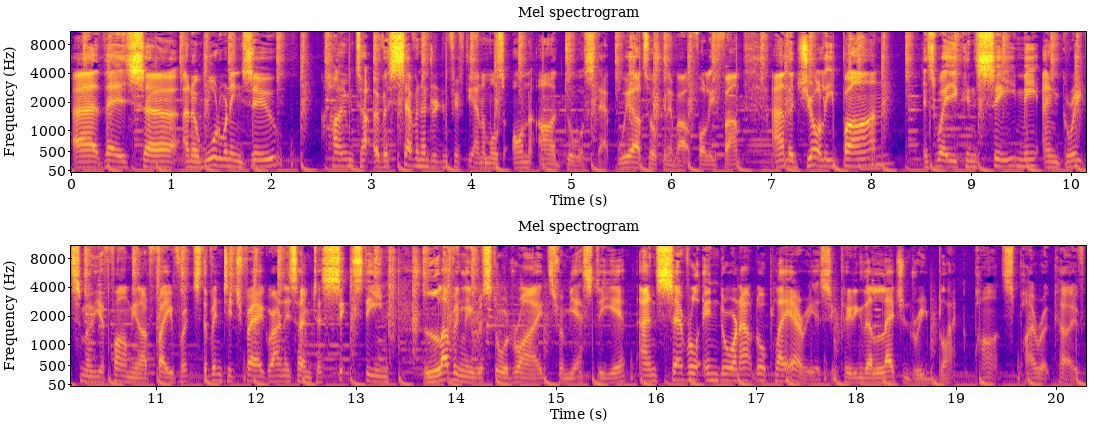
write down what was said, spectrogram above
Uh, there's uh, an award winning zoo home to over 750 animals on our doorstep. We are talking about Folly Farm. And the Jolly Barn is where you can see, meet, and greet some of your farmyard favourites. The Vintage Fairground is home to 16 lovingly restored rides from yesteryear and several indoor and outdoor play areas, including the legendary Black Bart's Pirate Cove.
